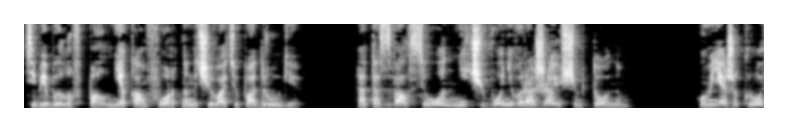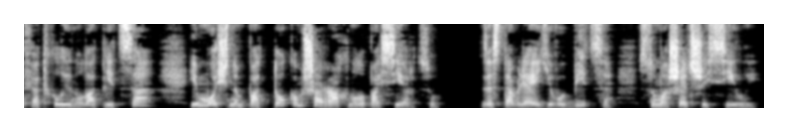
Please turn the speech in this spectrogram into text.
тебе было вполне комфортно ночевать у подруги. Отозвался он ничего не выражающим тоном. У меня же кровь отхлынула от лица и мощным потоком шарахнула по сердцу, заставляя его биться сумасшедшей силой.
